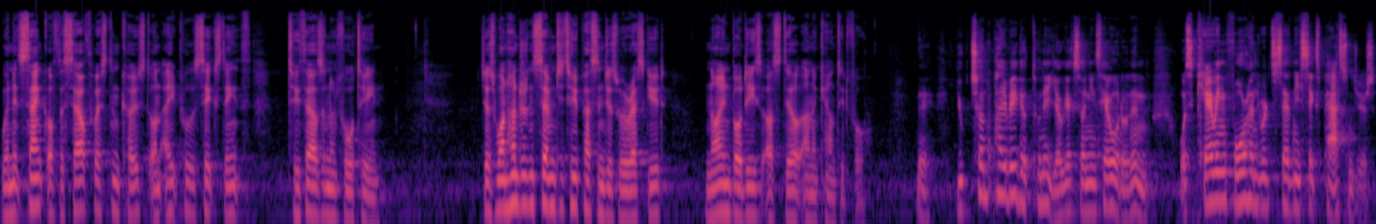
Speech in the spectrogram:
when it sank off the southwestern coast on April 16th, 2014. Just 172 passengers were rescued, nine bodies are still unaccounted for. 네, 6,800여 톤의 여객선인 세월호는 was carrying 476 passengers.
